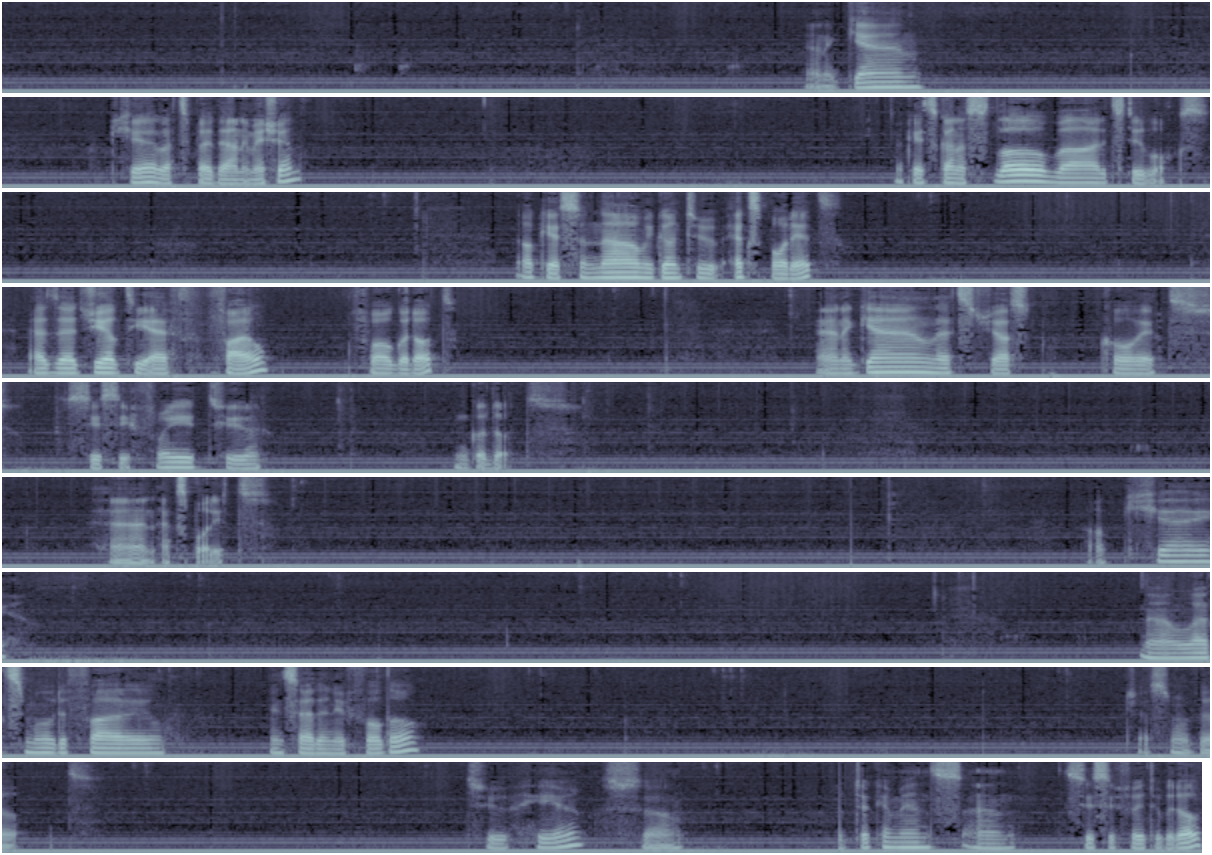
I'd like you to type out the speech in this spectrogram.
and again. Okay let's play the animation. Okay it's kinda slow but it still works. Okay so now we're going to export it as a GLTF file for Godot. And again let's just call it cc3 to Godot and export it. Okay. Now let's move the file inside a new folder just move it to here so documents and cc3 to Godot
